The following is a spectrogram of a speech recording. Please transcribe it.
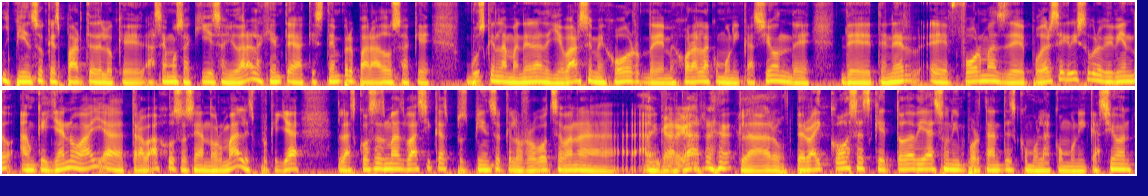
Y pienso que es parte de lo que hacemos aquí, es ayudar a la gente a que estén preparados, a que busquen la manera de llevarse mejor, de mejorar la comunicación, de, de tener eh, formas de poder seguir sobreviviendo, aunque ya no haya trabajos, o sea, normales, porque ya las cosas más básicas, pues pienso que los robots se van a, a encargar. Claro. Pero hay cosas que todavía son importantes como la comunicación.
